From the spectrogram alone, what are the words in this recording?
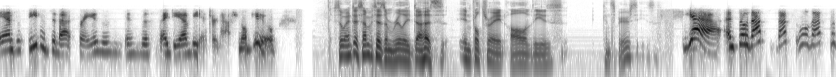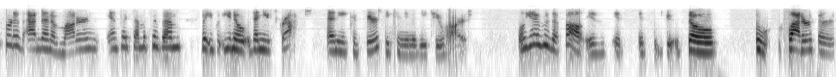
antecedent to that phrase is, is this idea of the international Jew. So anti-Semitism really does infiltrate all of these conspiracies. Yeah, and so that's that's well, that's the sort of advent of modern anti-Semitism. But you, you know, then you scratch any conspiracy community too hard. Well, you know who's at fault is it's it's the Jews. So, flat earthers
